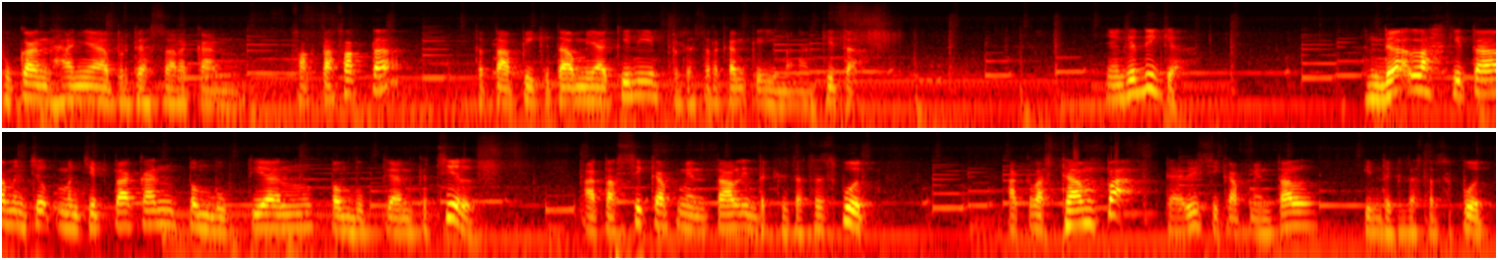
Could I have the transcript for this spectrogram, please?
bukan hanya berdasarkan fakta-fakta, tetapi kita meyakini berdasarkan keimanan kita. Yang ketiga, hendaklah kita menciptakan pembuktian-pembuktian kecil atas sikap mental integritas tersebut, atas dampak dari sikap mental integritas tersebut,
